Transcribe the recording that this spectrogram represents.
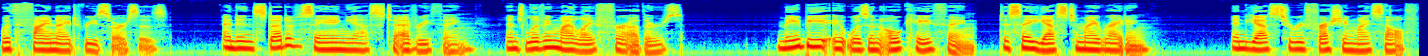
with finite resources, and instead of saying yes to everything and living my life for others, maybe it was an okay thing to say yes to my writing, and yes to refreshing myself,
